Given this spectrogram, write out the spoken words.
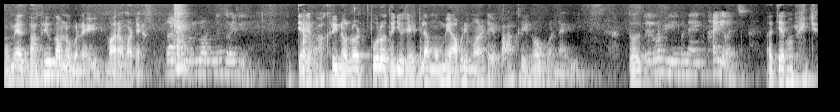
મમ્મી આજ ભાખરી કામનો બનાવી મારા માટે. અત્યારે ભાખરીનો લોટ પૂરો થઈ ગયો છે એટલા મમ્મી આપણી માટે ભાખરી ન બનાવી. તો રોટલી બનાવીને ખાઈ લેવાની અત્યારે મમ્મી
